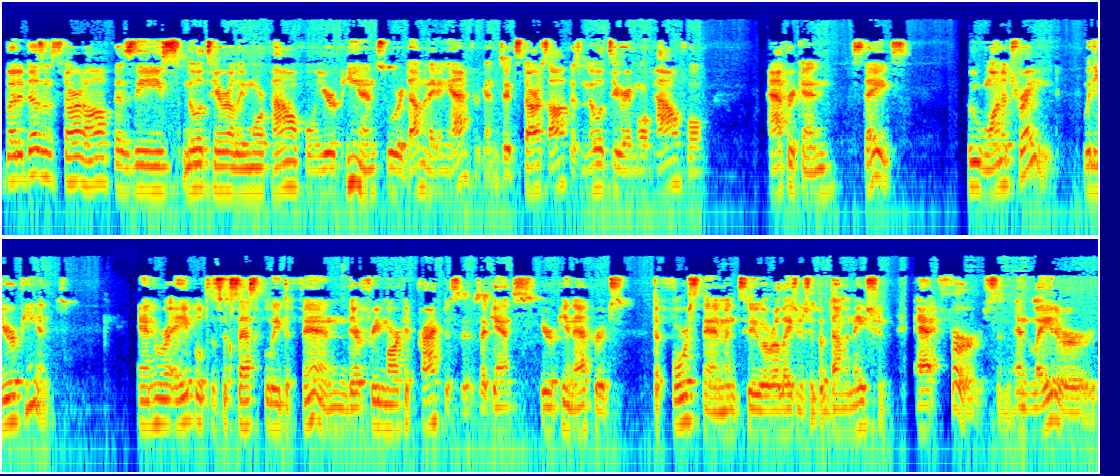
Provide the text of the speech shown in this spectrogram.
But it doesn't start off as these militarily more powerful Europeans who are dominating Africans. It starts off as military more powerful African states who want to trade with Europeans and who are able to successfully defend their free market practices against European efforts to force them into a relationship of domination at first, and, and later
